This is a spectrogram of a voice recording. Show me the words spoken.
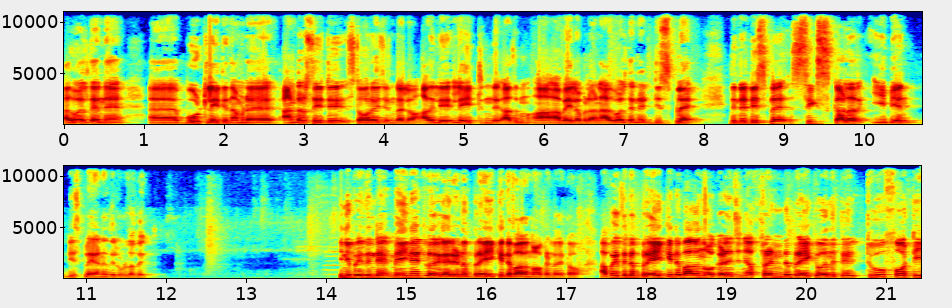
അതുപോലെ തന്നെ ബൂട്ട് ലൈറ്റ് നമ്മുടെ അണ്ടർ സീറ്റ് സ്റ്റോറേജ് ഉണ്ടല്ലോ. അതിൽ ലൈറ്റ് ഉണ്ട്. അതും അവൈലബിൾ ആണ്. അതുപോലെ തന്നെ ഡിസ്പ്ലേ ഇതിന്റെ display six colour E B N display ആണ് ഇതിലുള്ളത്. ഇനിയിപ്പോൾ ഇതിന്റെ മെയിൻ ആയിട്ടുള്ള ഒരു കാര്യമാണ് ബ്രേക്കിന്റെ ഭാഗം നോക്കേണ്ടത് കേട്ടോ. അപ്പോൾ ഇതിന്റെ ബ്രേക്കിന്റെ ഭാഗം നോക്കുകയാണെന്ന് വെച്ച് കഴിഞ്ഞാൽ ഫ്രണ്ട് ബ്രേക്ക് വന്നിട്ട് ടു ഫോർട്ടി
